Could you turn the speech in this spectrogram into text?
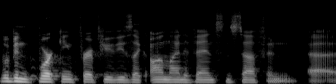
we've been working for a few of these like online events and stuff and uh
